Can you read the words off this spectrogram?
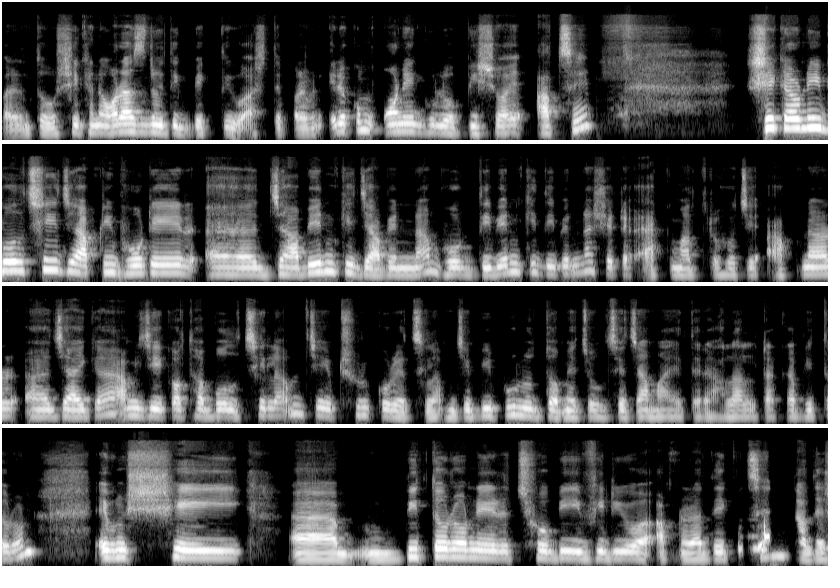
পারেন। তো সেখানে অরাজনৈতিক ব্যক্তিও আসতে পারবেন। এরকম অনেকগুলো বিষয় আছে। সে কারণেই বলছি যে আপনি ভোটের যাবেন কি যাবেন না, ভোট দিবেন কি দিবেন না সেটা একমাত্র হচ্ছে আপনার জায়গা। আমি যে কথা বলছিলাম যে শুরু করেছিলাম যে বিপুল উদ্যমে চলছে জামায়াতের হালাল টাকা বিতরণ এবং সেই বিতরণের ছবি, ভিডিও আপনারা দেখছেন, তাদের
